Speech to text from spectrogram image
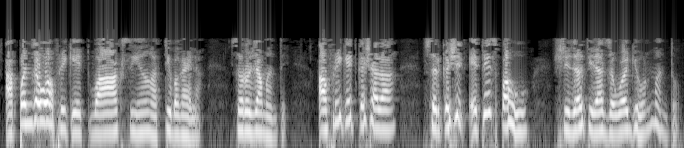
आपण जाऊ आफ्रिकेत वाघ सिंह हत्ती बघायला. सरोजा म्हणते आफ्रिकेत कशाला? सरकशीत येथेच पाहू. श्रीधर तिला जवळ घेऊन म्हणतो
